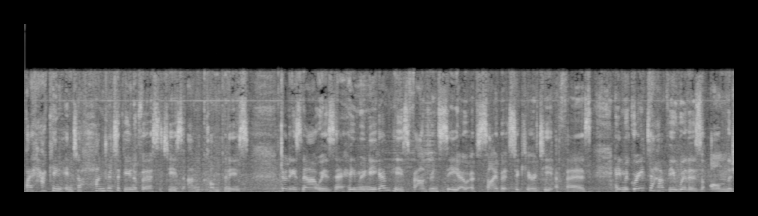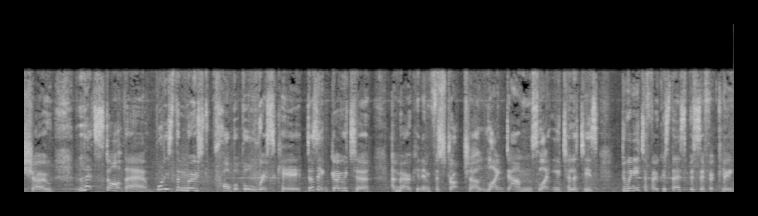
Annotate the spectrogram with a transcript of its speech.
by hacking into hundreds of universities and companies. Joining us now is Hemu Nigam. He's founder and CEO of Cyber Security Affairs. Hemu, great to have you with us on the show. Let's start there. What is the most probable risk here? Does it go to American infrastructure like dams, like utilities? Do we need to focus there specifically?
